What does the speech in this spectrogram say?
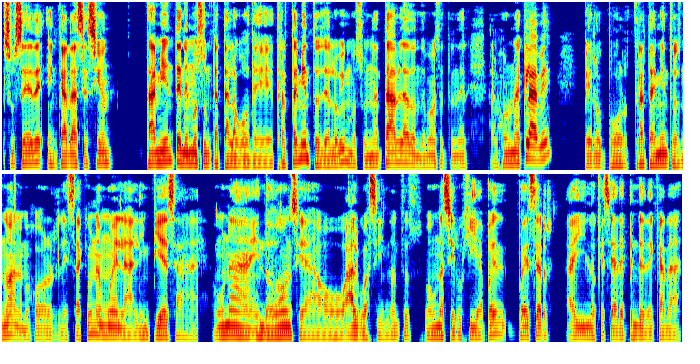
sucede en cada sesión. También tenemos un catálogo de tratamientos, ya lo vimos, una tabla donde vamos a tener a lo mejor una clave pero por tratamientos, ¿no? A lo mejor le saqué una muela, limpieza, una endodoncia o algo así, ¿no? Entonces, o una cirugía, puede, puede ser ahí lo que sea, depende de cada,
